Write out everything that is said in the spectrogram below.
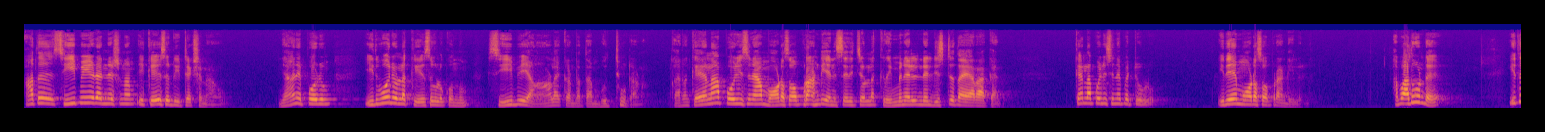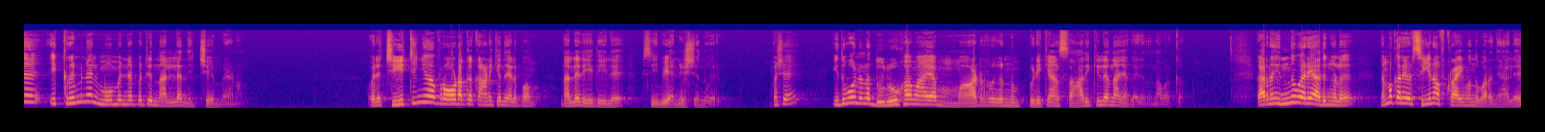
അത് സി ബി ഐയുടെ അന്വേഷണം ഈ കേസ് ഞാൻ എപ്പോഴും ഇതുപോലുള്ള കേസുകൾക്കൊന്നും സി ബി ഐ ആളെ കണ്ടെത്താൻ ബുദ്ധിമുട്ടാണ്. കാരണം കേരള പോലീസിന് ആ മോഡസ് ഓപ്പറാണ്ടി അനുസരിച്ചുള്ള ക്രിമിനലിന്റെ ലിസ്റ്റ് തയ്യാറാക്കാൻ കേരള പോലീസിനെ പറ്റുള്ളൂ. ഇതേ മോഡസ് ഓപ്പറാണ്ടിയിലുള്ള അപ്പോൾ അതുകൊണ്ട് ഇത് ഈ ക്രിമിനൽ മൂവ്മെന്റിനെ പറ്റി നല്ല നിശ്ചയം വേണം. ഒരു ചീറ്റിങ് ഫ്രോഡൊക്കെ കാണിക്കുന്ന ചിലപ്പം നല്ല രീതിയിൽ സി ബി ഐ അന്വേഷിച്ചെന്ന് വരും. പക്ഷേ ഇതുപോലുള്ള ദുരൂഹമായ മാർഡറുകളൊന്നും പിടിക്കാൻ സാധിക്കില്ലെന്നാണ് ഞാൻ കരുതുന്നത് അവർക്ക്. കാരണം ഇന്ന് വരെ അതുങ്ങൾ നമുക്കറിയാം സീൻ ഓഫ് ക്രൈം എന്ന് പറഞ്ഞാൽ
